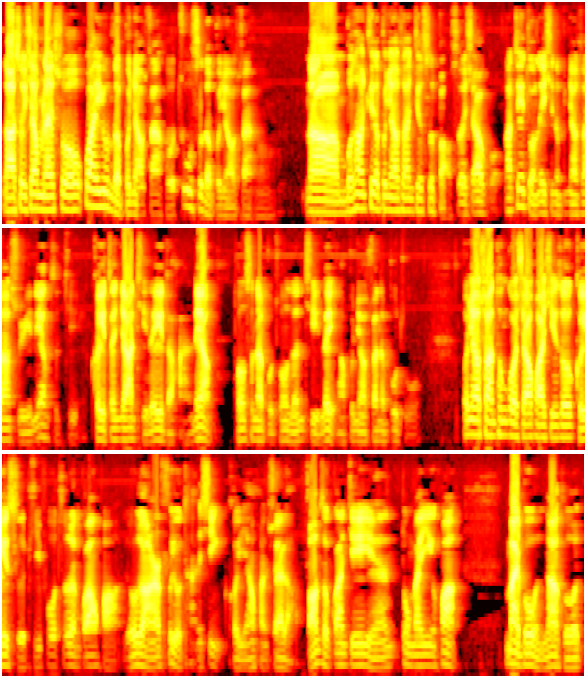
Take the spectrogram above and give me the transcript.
那首先我们来说外用的玻尿酸和注射的玻尿酸啊。那抹上去的玻尿酸就是保湿的效果。那这种类型的玻尿酸属于量子级，可以增加体内的含量，同时呢补充人体内啊玻尿酸的不足。玻尿酸通过消化吸收，可以使皮肤滋润光滑、柔软而富有弹性，可延缓衰老，防止关节炎、动脉硬化、脉搏紊乱和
